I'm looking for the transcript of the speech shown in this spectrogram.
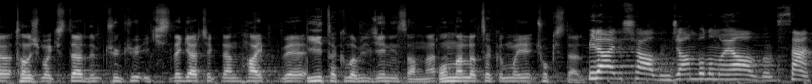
Bonomo'yla tanışmak isterdim. Çünkü ikisi de gerçekten hype ve iyi takılabileceğin insanlar. Onlarla takılmayı çok isterdim. Billie Eilish'i aldın, Can Bonomo'yu aldın. Sen,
